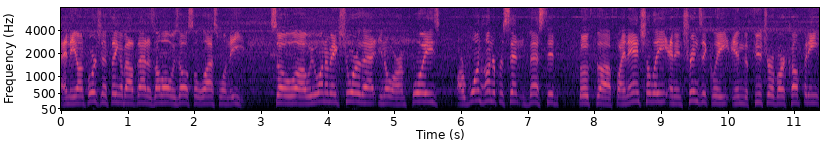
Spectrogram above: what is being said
And the unfortunate thing about that is I'm always also the last one to eat. So uh, we want to make sure that you know our employees are 100% invested both uh, financially and intrinsically in the future of our company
